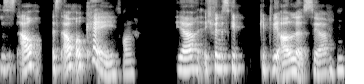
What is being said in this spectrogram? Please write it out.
Das ist auch, ist auch okay. Voll. Ja, ich finde, es gibt, gibt wie alles, ja. Mhm.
